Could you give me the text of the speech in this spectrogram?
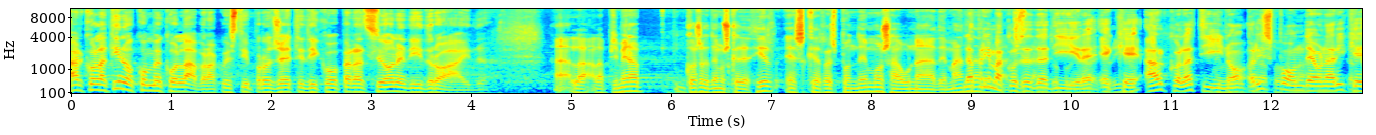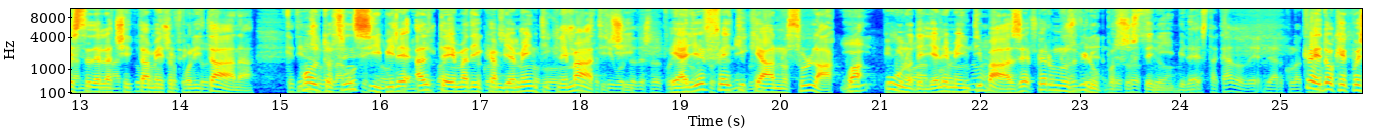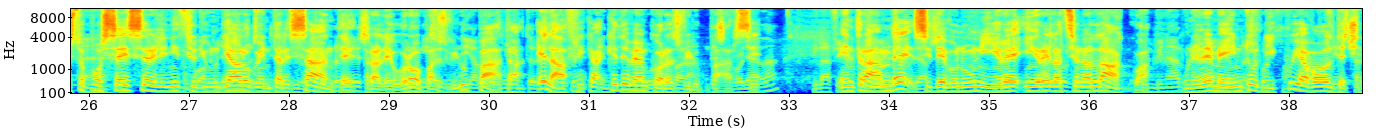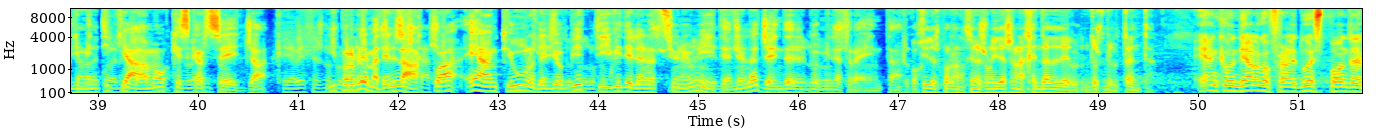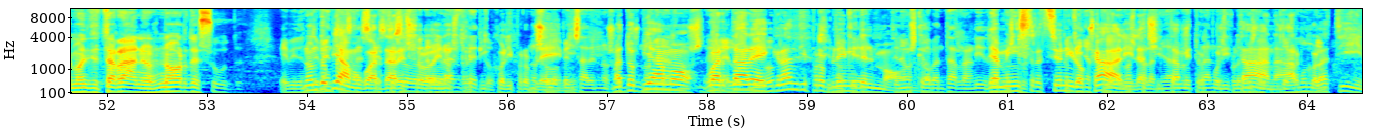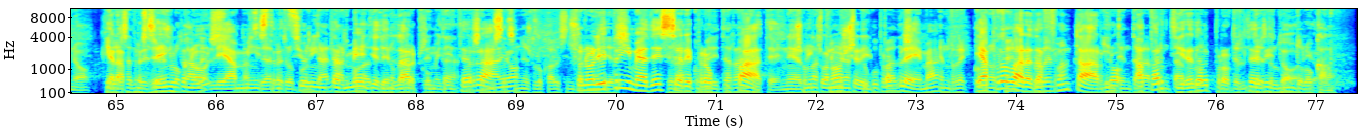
Arco Latino come collabora a questi progetti di cooperazione di Hydroaid? Ah, la, la primera cosa que tenemos que decir es que respondemos a una demanda La prima cosa da dire è che Arco Latino risponde a una richiesta della città metropolitana, molto sensibile al tema dei cambiamenti climatici e agli effetti che hanno sull'acqua, uno degli elementi base per uno sviluppo sostenibile. Credo che questo possa essere l'inizio di un dialogo interessante tra l'Europa sviluppata e l'Africa che deve ancora svilupparsi. Entrambe si devono unire in relazione attenzione all'acqua, un elemento di cui a volte ci dimentichiamo che scarseggia. Il problema dell'acqua è anche uno degli obiettivi delle Nazioni Unite nell'agenda del 2030. È anche un dialogo fra le due sponde del Mediterraneo, nord e sud. Non dobbiamo guardare solo ai nostri piccoli problemi, ma dobbiamo guardare ai grandi problemi del mondo. Le amministrazioni locali, la città metropolitana, Arco Latino, che rappresentano le amministrazioni intermedie dell'arco mediterraneo, sono le prime ad essere preoccupate nel riconoscere il problema e a provare ad affrontarlo a partire dal proprio territorio.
